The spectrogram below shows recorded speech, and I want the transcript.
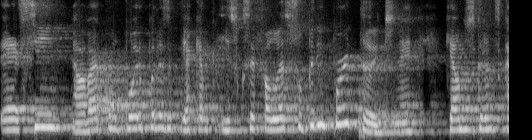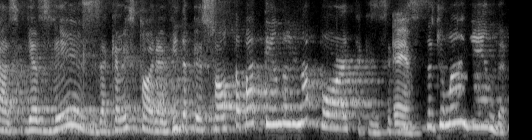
É, sim, ela vai compor, por exemplo, aquela, isso que você falou é super importante, né? Que é um dos grandes casos. E às vezes, aquela história, a vida pessoal está batendo ali na porta, quer dizer, você é. precisa de uma renda.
